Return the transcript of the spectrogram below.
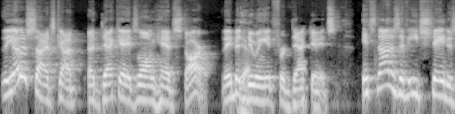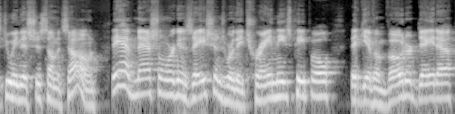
the other side's got a decades long head start. They've been yeah. doing it for decades it's not as if each state is doing this just on its own. They have national organizations where they train these people. They give them voter data.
